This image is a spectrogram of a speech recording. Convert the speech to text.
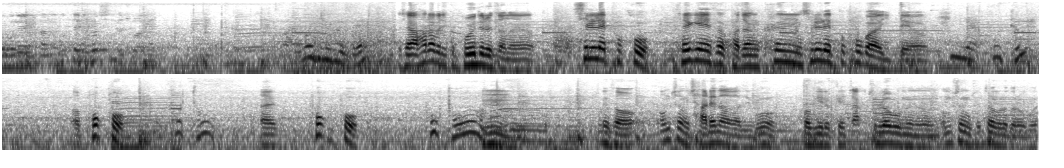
오늘 가는 호텔이 훨씬 더 좋아요. 제가 할아버지 그 보여드렸잖아요. 실내 폭포. 세계에서 가장 큰 실내 폭포가 있대요. 실내 포트? 어, 폭포. 포토? 아, 폭포. 폭포? 음. 그래서 엄청 잘 해놔가지고 거기 이렇게 쫙 둘러보면 엄청 좋다 그러더라고요.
